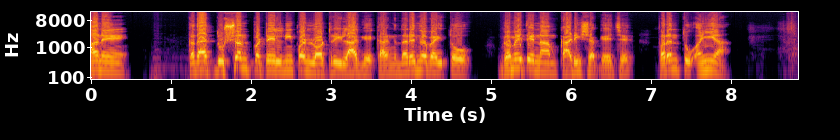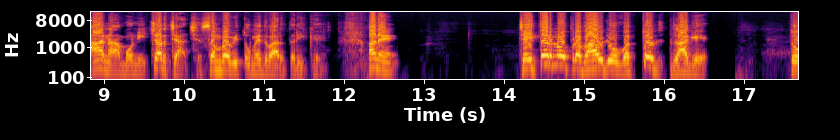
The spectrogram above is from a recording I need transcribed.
અને કદાચ દુષ્યંત પટેલની પણ લોટરી લાગે, કારણ કે નરેન્દ્રભાઈ તો ગમે તે નામ કાઢી શકે છે, પરંતુ અહીંયા આ નામોની ચર્ચા છે, સંભવિત ઉમેદવાર તરીકે. અને ચૈતરનો પ્રભાવ જો વધતો જ લાગે, તો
